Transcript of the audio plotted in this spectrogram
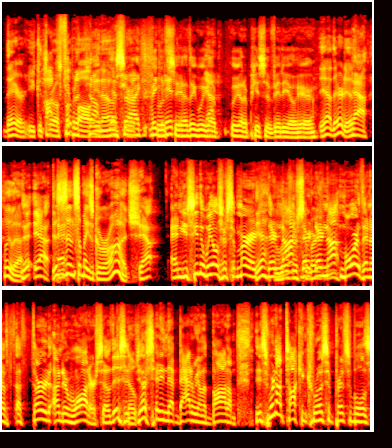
there. You could throw a Hop, skip, and football, jump. you know. Yes, sir. I, we can Let's hit see. I think we yeah. got we got a piece of video here. Yeah, there it is. Yeah. Look at that. Th- yeah. This is in somebody's garage. Yeah. And you see the wheels are submerged. Yeah, they're the not. They're, they're not more than a, a third underwater. So this is Nope. just hitting that battery on the bottom. This we're not talking corrosive principles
